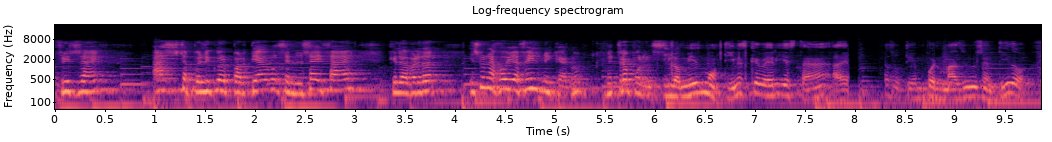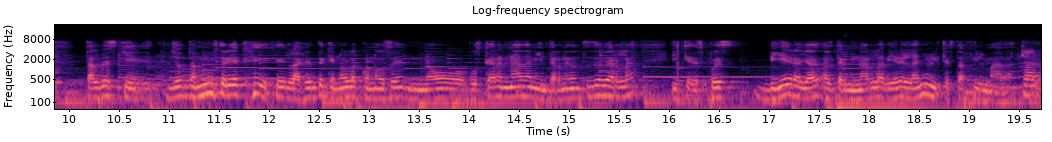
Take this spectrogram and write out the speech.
Fritz Lang hace esta película Parteaguas en el sci-fi, que la verdad es una joya fílmica, ¿no? Metrópolis. Y lo mismo, tienes que ver y está a su tiempo en más de un sentido. Tal vez que yo también me gustaría que, que, la gente que no la conoce no buscara nada en internet antes de verla y que después viera ya al terminarla, viera el año en el que está filmada. Claro.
